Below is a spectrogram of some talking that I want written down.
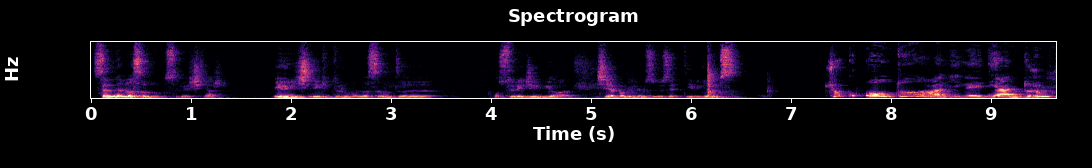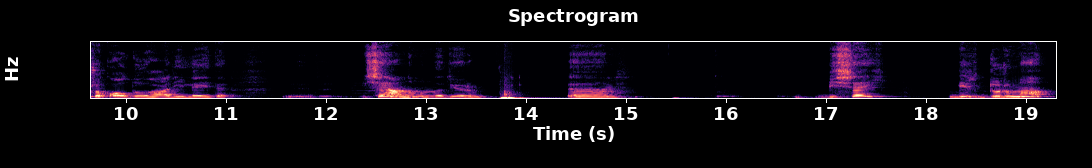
Sende nasıldı bu süreçler? Evin içindeki durumu nasıldı? O süreci bir şey yapabilir misin? Özetleyebilir misin? çok olduğu haliyleydi. Yani durum çok olduğu haliyleydi. Şey anlamında diyorum. Ee, bir şey bir duruma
